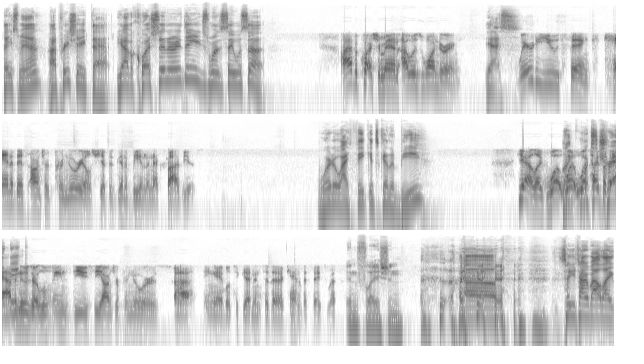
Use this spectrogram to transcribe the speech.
Thanks, man. I appreciate that. You have a question or anything? You just wanted to say what's up? I have a question, man. I was wondering, Yes. where do you think cannabis entrepreneurship is going to be in the next five years? Where do I think it's gonna be? Yeah, like what Like, what, what what's type trending? of avenues or lanes do you see entrepreneurs uh, being able to get into the cannabis space with? Inflation. Uh, so you talk about like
